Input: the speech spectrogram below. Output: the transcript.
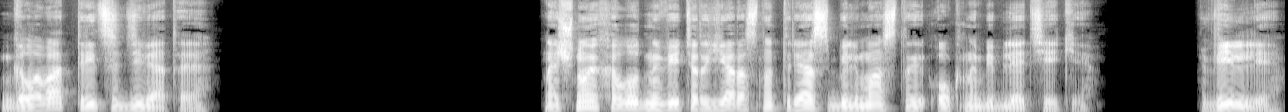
Глава 39. Ночной холодный ветер яростно тряс бельмастые окна библиотеки. Вилли,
